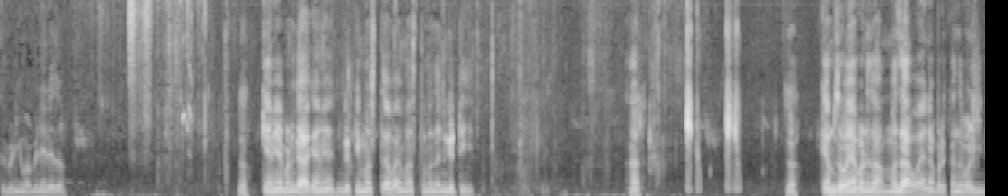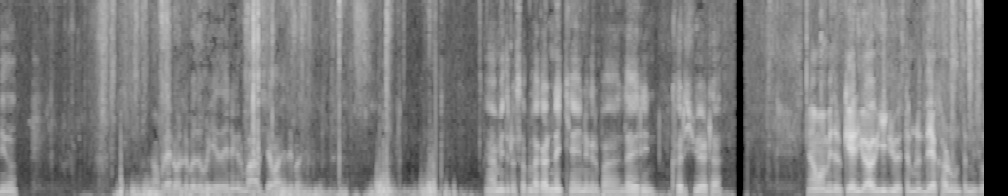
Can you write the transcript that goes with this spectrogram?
તો વિડીયોમાં બને રહેજો. તો કેમ એ પણ ગા કેમ એ ગટ્ટી મસ્ત હે ભાઈ, મસ્ત મજાની ગટ્ટી. હાલ. જો, કેમ જો એ પણ મજા આવે ને આપણે ખંજવાળી દીધો આપણે એટલે બધું ભાઈ જઈને કે માર છે એટલે પાછી. હા, મિત્રો, સપલા કાઢી નાખ્યા એને પા લહેરીને ખર્ચ્યું હેઠા. આમાં મિત્રો કેરીઓ આવી ગયું તમને દેખાડું તમે જો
